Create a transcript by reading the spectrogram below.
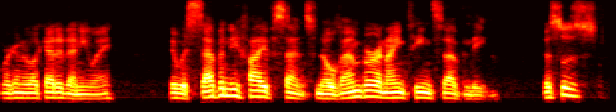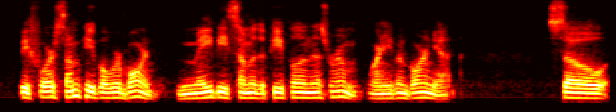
we're going to look at it anyway. It was 75 cents, November 1970. This was before some people were born. Maybe some of the people in this room weren't even born yet. So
